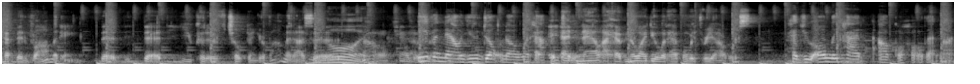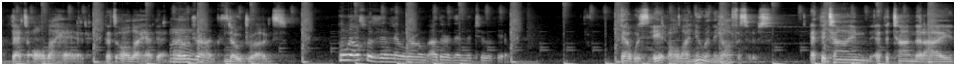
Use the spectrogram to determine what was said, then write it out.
have been vomiting? That, that you could have choked on your vomit. I said, Lord. no. Even now, you don't know what happened. And, and now I have no idea what happened with three hours. Had you only had alcohol that night? That's all I had. That's all I had that night. No drugs. No drugs. Who else was in the room other than the two of you? That was it. All I knew, and the officers. At the time, at the time that I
